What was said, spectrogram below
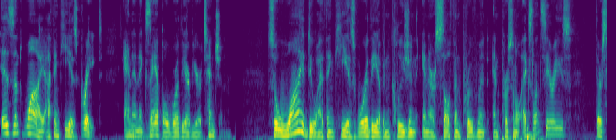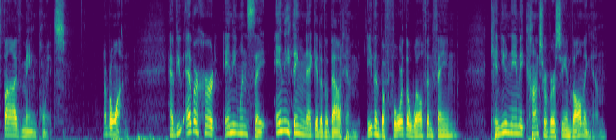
isn't why I think he is great and an example worthy of your attention. So, why do I think he is worthy of inclusion in our self improvement and personal excellence series? There's five main points. Number one, have you ever heard anyone say anything negative about him, even before the wealth and fame? Can you name a controversy involving him?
